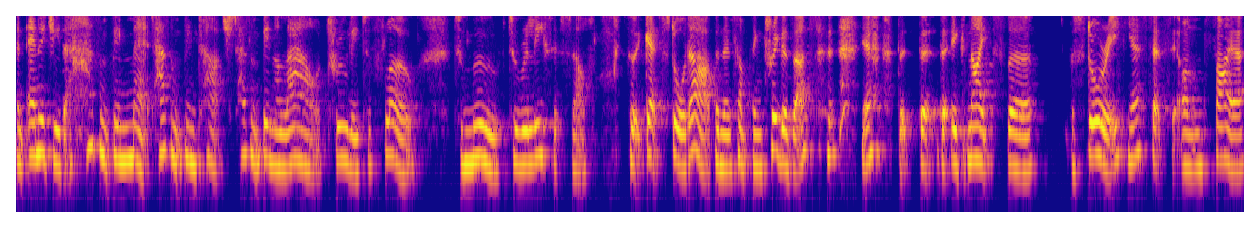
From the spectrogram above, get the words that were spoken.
an energy that hasn't been met, hasn't been touched, hasn't been allowed truly to flow, to move, to release itself. So it gets stored up, and then something triggers us, yeah, that, that, that ignites the the story, yeah, sets it on fire,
